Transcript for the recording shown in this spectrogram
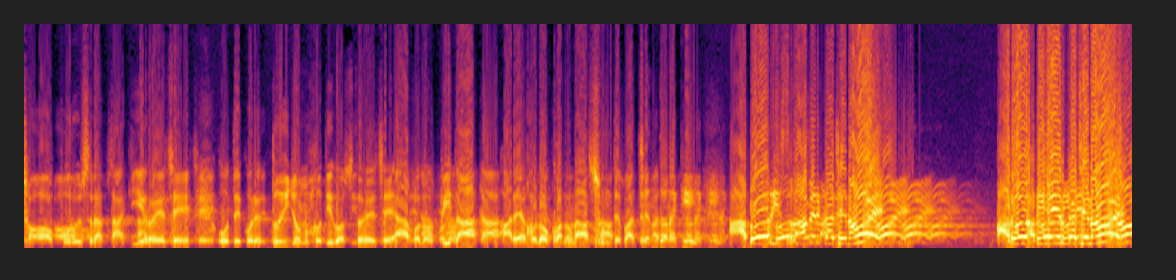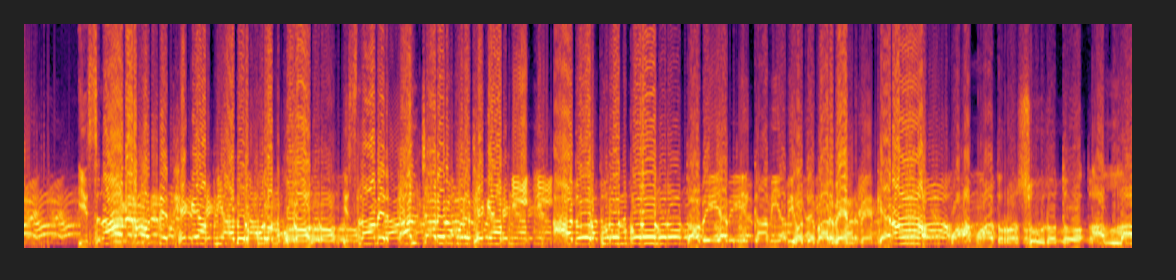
সব পুরুষরা তাকিয়ে রয়েছে। ওতে করে দুইজন ক্ষতিগ্রস্ত হয়েছে। এক হলো পিতা আর এক হলো কন্যা। শুনতে পাচ্ছেন তো নাকি? আদর ইসলামের কাছে নয়। আদর দিনের কাছে নয়। ইসলামের মধ্যে থেকে আপনি আদর পূরণ করুন। ইসলামের কালচারের উপরে থেকে আপনি আদর পূরণ করুন। তবেই আপনি কামিয়াবি হতে পারবেন। কেন? মোহাম্মদ রসুল তো আল্লাহ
